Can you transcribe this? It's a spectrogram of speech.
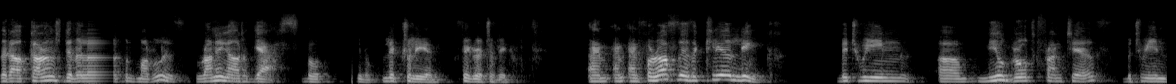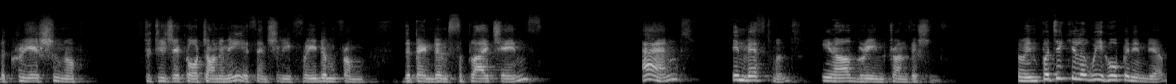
that our current development model is running out of gas, both you know, literally and figuratively. And, and, and for us, there's a clear link between um, new growth frontiers, between the creation of strategic autonomy, essentially freedom from dependent supply chains, and investment in our green transitions. So in particular, we hope in India,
